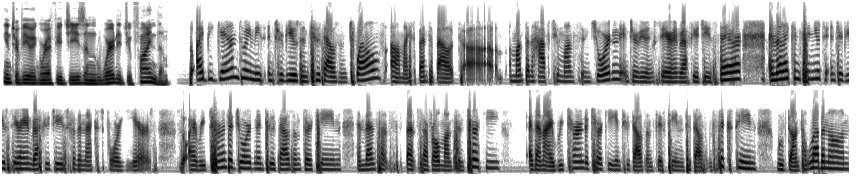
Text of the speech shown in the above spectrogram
interviewing refugees, and where did you find them? So I began doing these interviews in 2012. Um, I spent about uh, a month and a half, two months in Jordan interviewing Syrian refugees there, and then I continued to interview Syrian refugees for the next four years. So I returned to Jordan in 2013, and then spent several months in Turkey, and then I returned to Turkey in 2015 and 2016, moved on to Lebanon,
